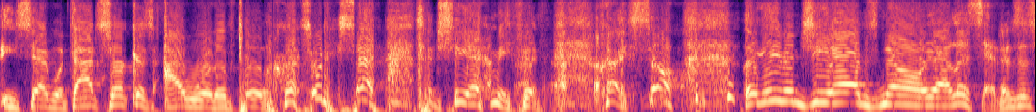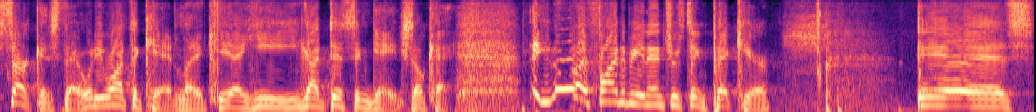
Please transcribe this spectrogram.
he said, with that circus, I would have too. That's what he said to GM even. Right, so, like, even GMs know, yeah, listen, there's a circus there. What do you want the kid? Like, yeah, he, he got disengaged. Okay. You know what I find to be an interesting pick here is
